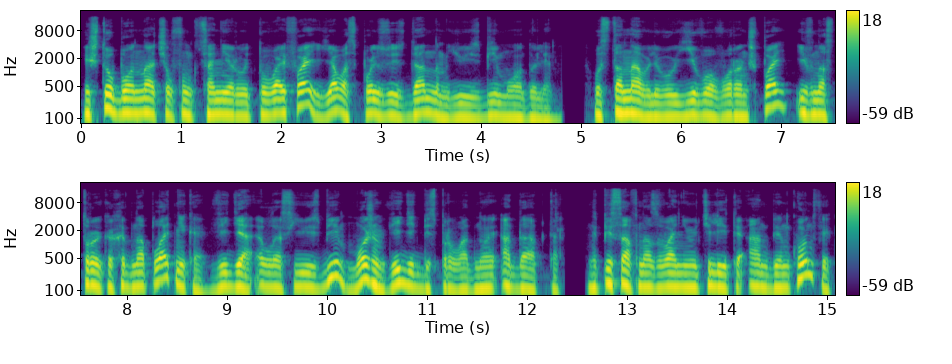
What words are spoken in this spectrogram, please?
и чтобы он начал функционировать по Wi-Fi, я воспользуюсь данным USB модулем. Устанавливаю его в Orange Pi и в настройках одноплатника, введя LS USB, можем видеть беспроводной адаптер. Написав название утилиты Ambient Config,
